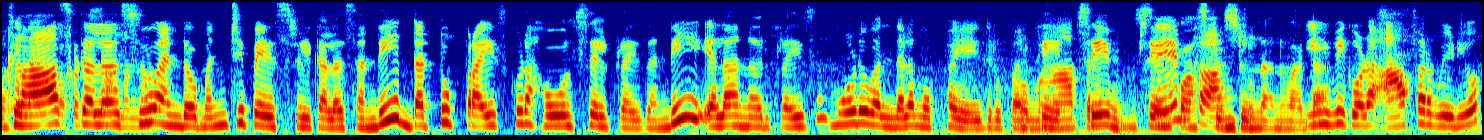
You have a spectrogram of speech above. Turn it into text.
class colours and మంచి పేస్టల్ కలర్స్ అండి. దట్టు ప్రైస్ కూడా హోల్సేల్ ప్రైస్ అండి. ఎలా అన్నారు ప్రైస్? మూడు వందల ముప్పై ఐదు రూపాయలు. ఉంటుంది అన్నమాట. ఇవి కూడా offer video.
